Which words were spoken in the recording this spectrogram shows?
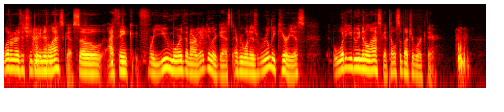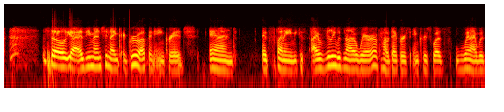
what on earth is she doing in Alaska? So I think for you more than our regular guest, everyone is really curious. What are you doing in Alaska? Tell us about your work there. So yeah, as you mentioned, I, I grew up in Anchorage, and it's funny because I really was not aware of how diverse Anchorage was when I was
